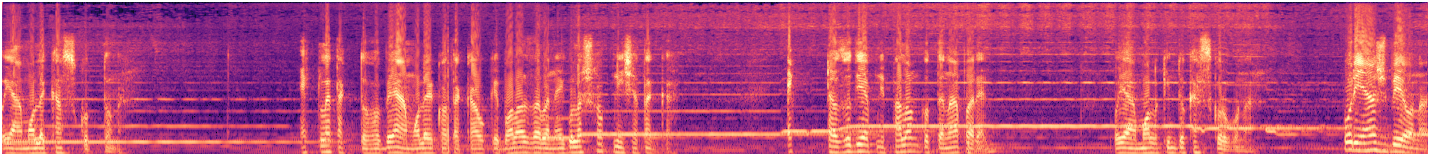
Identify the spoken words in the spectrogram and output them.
ওই আমলে কাজ করতো না। একলা থাকতে হবে, আমলের কথা কাউকে বলা যাবে না, এগুলো সব নিষেধাজ্ঞা। একটা যদি আপনি পালন করতে না পারেন, ওই আমল কিন্তু কাজ করব না। পরি আসবেও না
